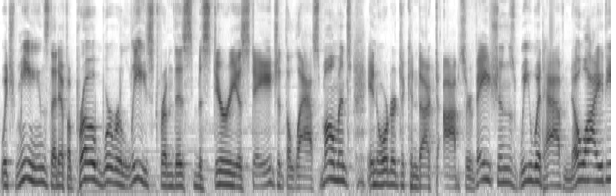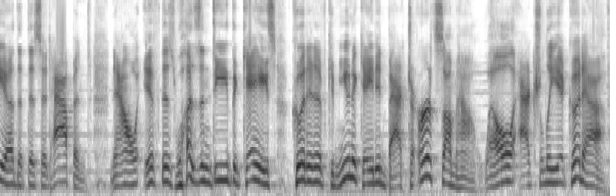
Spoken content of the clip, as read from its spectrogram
which means that if a probe were released from this mysterious stage at the last moment in order to conduct observations, we would have no idea that this had happened. Now, if this was indeed the case, could could it have communicated back to Earth somehow? Well, actually, it could have.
